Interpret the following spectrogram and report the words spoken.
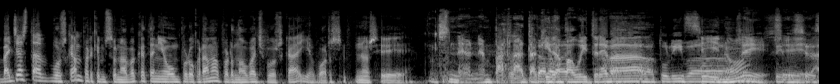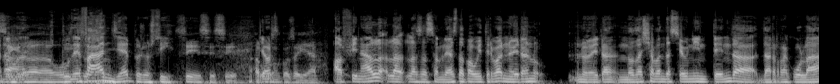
vaig estar buscant perquè em sonava que teníeu un programa, però no ho vaig buscar, llavors no sé... N'hem parlat aquí de, Pau i Treva... A la Toliva... Sí, no? Sí, sí, sí, sí, ara, de poder 11. fa anys, eh, però sí. Sí, sí, sí, alguna Llavors, cosa hi ha. Al final, la, les assemblees de Pau i Treva no, eren, no, era, no deixaven de ser un intent de, de regular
